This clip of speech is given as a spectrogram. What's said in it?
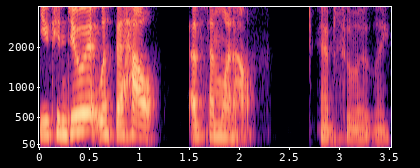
You can do it with the help of someone else. Absolutely.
